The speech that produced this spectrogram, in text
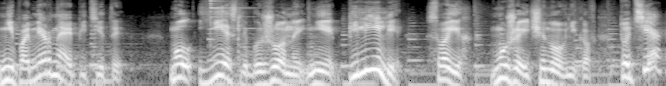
непомерные аппетиты. Мол, если бы жены не пилили своих мужей-чиновников, то те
